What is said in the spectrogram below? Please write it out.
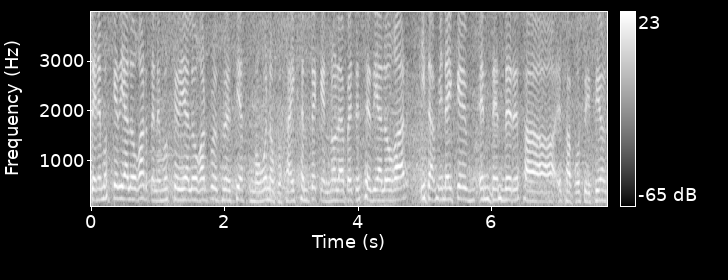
tenemos que dialogar, tenemos que dialogar, por eso decías, como bueno, pues hay gente que no le apetece dialogar y también hay que entender esa, esa posición.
